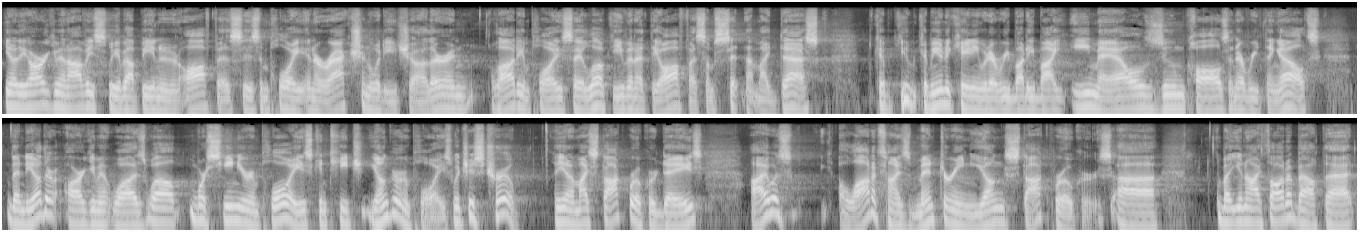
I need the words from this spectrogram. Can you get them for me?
you know, the argument obviously about being in an office is employee interaction with each other. And a lot of the employees say, look, even at the office, I'm sitting at my desk communicating with everybody by email, Zoom calls, and everything else. Then the other argument was, well, more senior employees can teach younger employees, which is true. You know, my stockbroker days, I was a lot of times mentoring young stockbrokers. Uh, but, you know, I thought about that.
